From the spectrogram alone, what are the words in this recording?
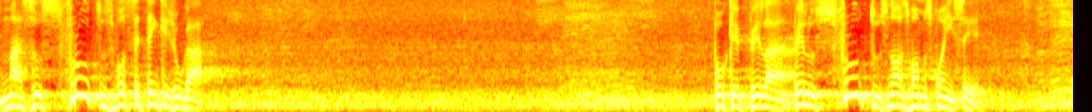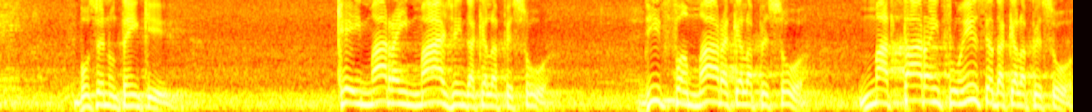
mas os frutos você tem que julgar. Porque pela, pelos frutos nós vamos conhecer. Você não tem que queimar a imagem daquela pessoa, difamar aquela pessoa, matar a influência daquela pessoa.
